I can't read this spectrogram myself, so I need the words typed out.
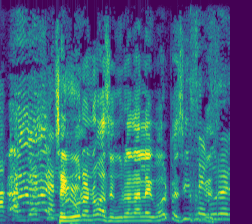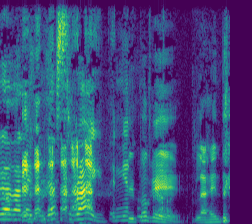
a, a cambiar canal. Seguro no, aseguro a darle golpes, sí. porque- Seguro era darle. That's right. Tenía Sí, porque la gente...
